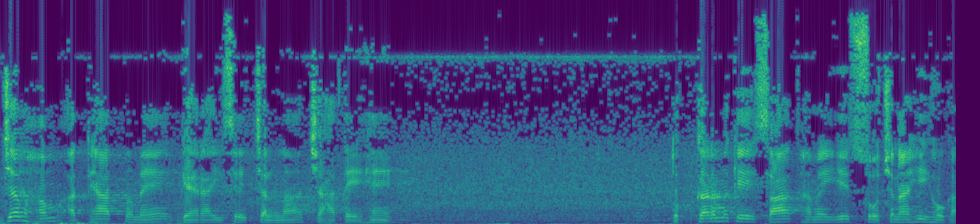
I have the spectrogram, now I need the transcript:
जब हम अध्यात्म में गहराई से चलना चाहते हैं तो कर्म के साथ हमें ये सोचना ही होगा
